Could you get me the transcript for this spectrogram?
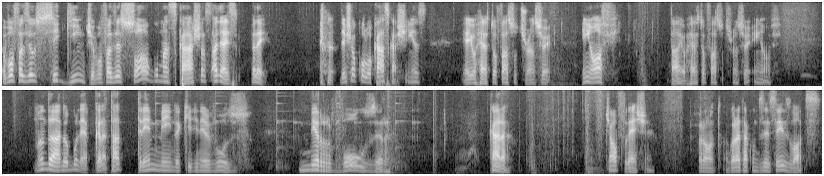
eu vou fazer o seguinte, eu vou fazer só algumas caixas. Aliás, peraí. Deixa eu colocar as caixinhas e aí o resto eu faço o transfer em off. Tá, e o resto eu faço o transfer em off. Manda, meu boneco, o cara tá tremendo aqui de nervoso. Nervoser. Cara, tchau flecha. Pronto, agora tá com 16 slots.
